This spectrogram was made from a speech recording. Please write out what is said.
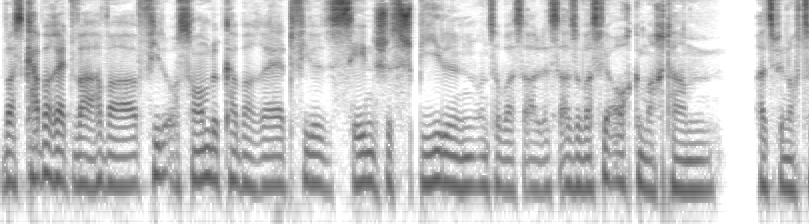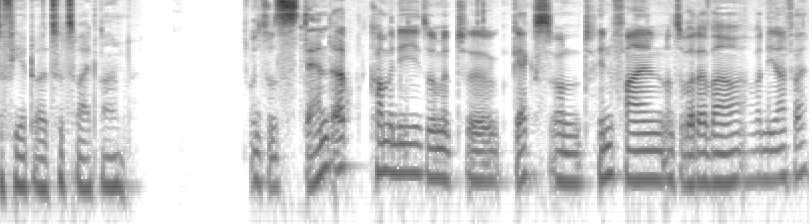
was Kabarett war, war viel Ensemble-Kabarett, viel szenisches Spielen und sowas alles. Also was wir auch gemacht haben, als wir noch zu viert oder zu zweit waren. Und so Stand-up-Comedy, so mit äh, Gags und Hinfallen und so weiter, war, war nie dein Fall?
